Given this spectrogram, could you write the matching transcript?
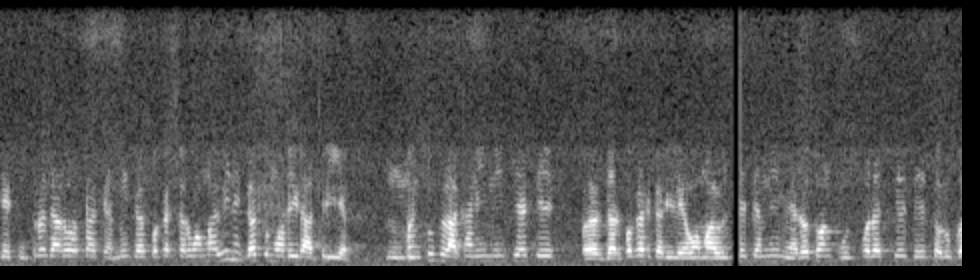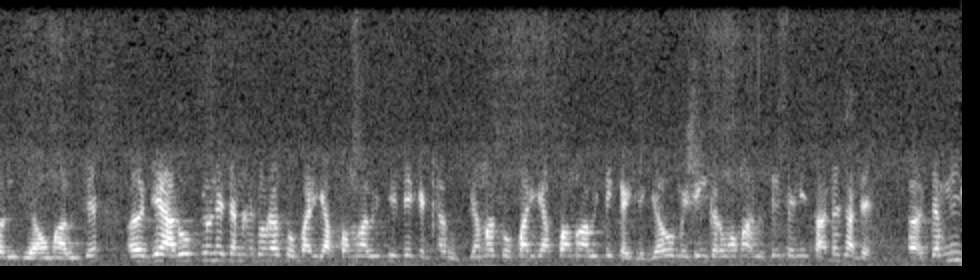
જે સૂત્રધારો હતા, તેમની ધરપકડ કરવામાં આવી ને ગત મોડી રાત્રિએ મનસુખ લાખાણીની છે તે ધરપકડ કરી લેવામાં આવી છે. તેમની મેરેથોન પૂછપરછ છે તે શરૂ કરી દેવામાં આવી છે. જે આરોપીઓને તેમના દ્વારા સોપારી આપવામાં આવી છે તે કેટલા રૂપિયામાં સોપારી આપવામાં આવી છે, કઈ જગ્યાઓ મીટિંગ કરવામાં આવી છે તેની સાથે સાથે તેમની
